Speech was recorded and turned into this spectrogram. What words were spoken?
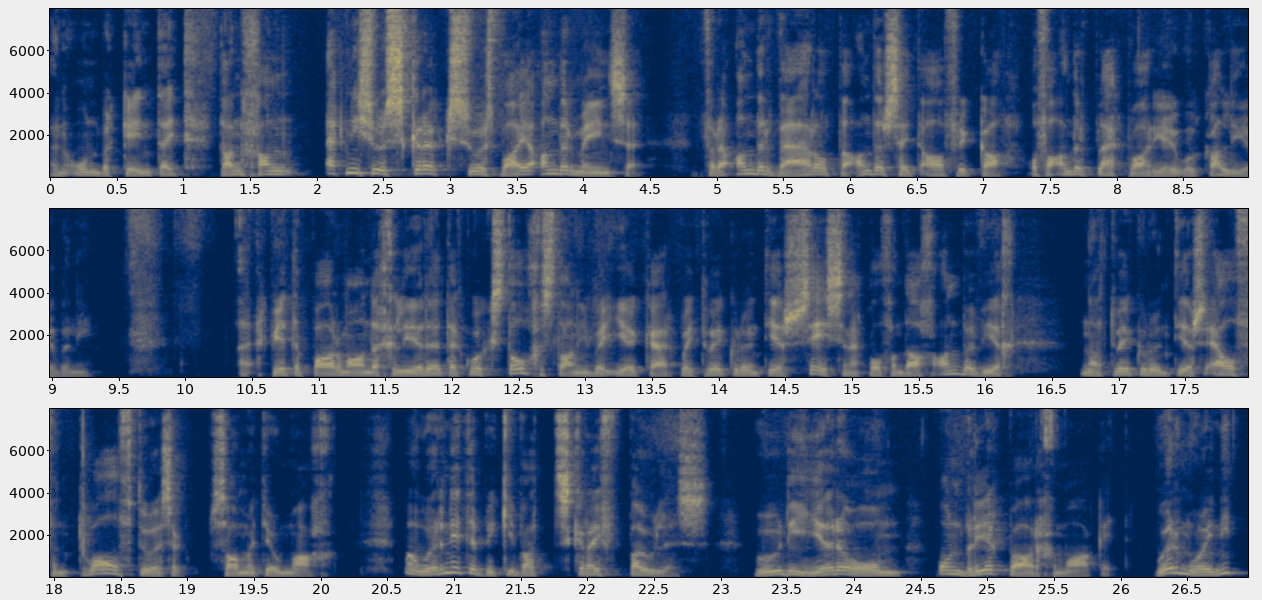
in onbekendheid, dan gaan ek nie so skrik soos baie ander mense vir 'n ander wêreld, 'n ander Suid-Afrika of 'n ander plek waar jy ook al lewe nie. Eh, ek weet 'n paar maande gelede het ek ook stil gestaan hier by E Kerk by 2 Korintiërs 6 en ek wil vandag aanbeweeg na 2 Korintiërs 11 en 12 toe as ek saam met jou mag. Maar hoor net 'n bietjie wat skryf Paulus, hoe die Here hom onbreekbaar gemaak het. Hoor mooi, nie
